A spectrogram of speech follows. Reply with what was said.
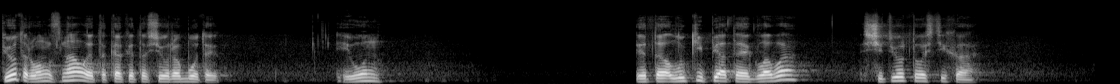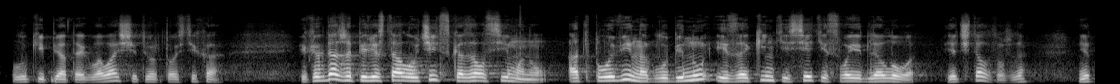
Петр, он знал это, как это все работает. И он это Луки 5 глава с 4 стиха. Луки 5 глава с 4 стиха. «И когда же перестал учить, сказал Симону, отплыви на глубину и закиньте сети свои для лова». Я читал это уже, да? Нет?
